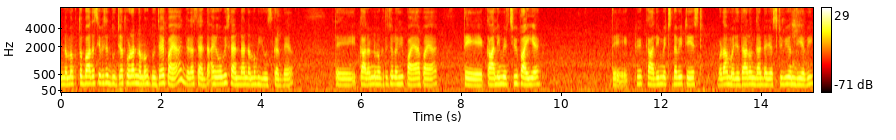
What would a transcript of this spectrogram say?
ਨਮਕ ਤੋਂ ਬਾਅਦ ਅਸੀਂ ਵੈਸੇ ਦੂਜਾ ਥੋੜਾ ਨਮਕ ਦੂਜਾ ਹੀ ਪਾਇਆ, ਜਿਹੜਾ ਸੈਦਾ ਹੈ ਉਹ ਵੀ ਸੈਦਾ ਨਮਕ ਯੂਜ਼ ਕਰਦੇ ਆ। ਤੇ ਕਾਲਾ ਨਮਕ ਤੇ ਚਲੋ ਅਸੀਂ ਪਾਇਆ ਪਾਇਆ। ਤੇ ਕਾਲੀ ਮਿਰਚ ਵੀ ਪਾਈ ਹੈ। ਤੇ ਕਿ ਕਾਲੀ ਮਿਰਚ ਦਾ ਵੀ ਟੇਸਟ ਬੜਾ ਮਜ਼ੇਦਾਰ ਹੁੰਦਾ ਡਾਈਜੈਸਟਿਵ ਵੀ ਹੁੰਦੀ ਹੈ ਵੀ।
